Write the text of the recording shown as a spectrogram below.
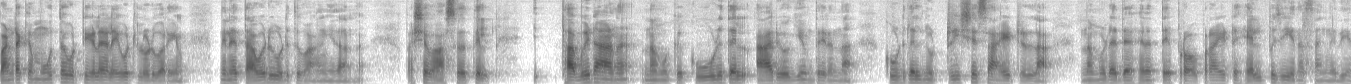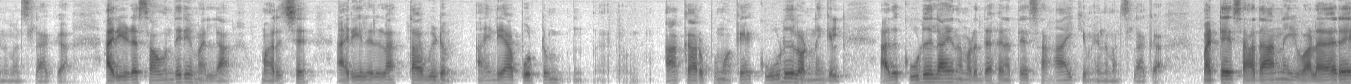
പണ്ടൊക്കെ മൂത്ത കുട്ടികളെ ഇളയ കുട്ടികളോട് പറയും നിന്നെ തവിട് കൊടുത്ത് വാങ്ങിയതാണ്. പക്ഷേ വാസ്തവത്തിൽ തവിടാണ് നമുക്ക് കൂടുതൽ ആരോഗ്യം തരുന്ന കൂടുതൽ ന്യൂട്രീഷ്യസ് ആയിട്ടുള്ള നമ്മുടെ ദഹനത്തെ പ്രോപ്പറായിട്ട് ഹെൽപ്പ് ചെയ്യുന്ന സംഗതി എന്ന് മനസ്സിലാക്കുക. അരിയുടെ സൗന്ദര്യമല്ല മറിച്ച് അരിയിലുള്ള തവിടും അതിന്റെ ആ പൊട്ടും ആ കറുപ്പുമൊക്കെ കൂടുതലുണ്ടെങ്കിൽ അത് കൂടുതലായി നമ്മുടെ ദഹനത്തെ സഹായിക്കും എന്ന് മനസ്സിലാക്കുക. മറ്റേ സാധാരണ ഈ വളരെ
